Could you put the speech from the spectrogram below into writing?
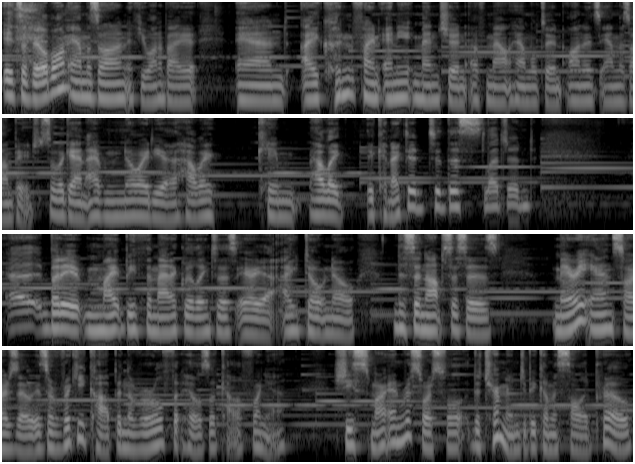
it's available on Amazon if you want to buy it. And I couldn't find any mention of Mount Hamilton on its Amazon page. So again, I have no idea how I came, how like it connected to this legend. Uh, but it might be thematically linked to this area. I don't know. The synopsis is Mary Ann Sarzo is a rookie cop in the rural foothills of California. She's smart and resourceful, determined to become a solid pro,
